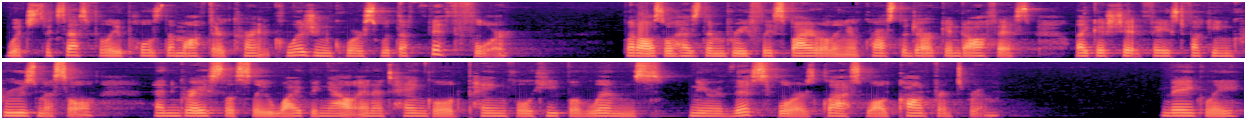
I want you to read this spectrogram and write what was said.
which successfully pulls them off their current collision course with the fifth floor, but also has them briefly spiraling across the darkened office like a shit faced fucking cruise missile and gracelessly wiping out in a tangled, painful heap of limbs near this floor's glass walled conference room. Vaguely,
